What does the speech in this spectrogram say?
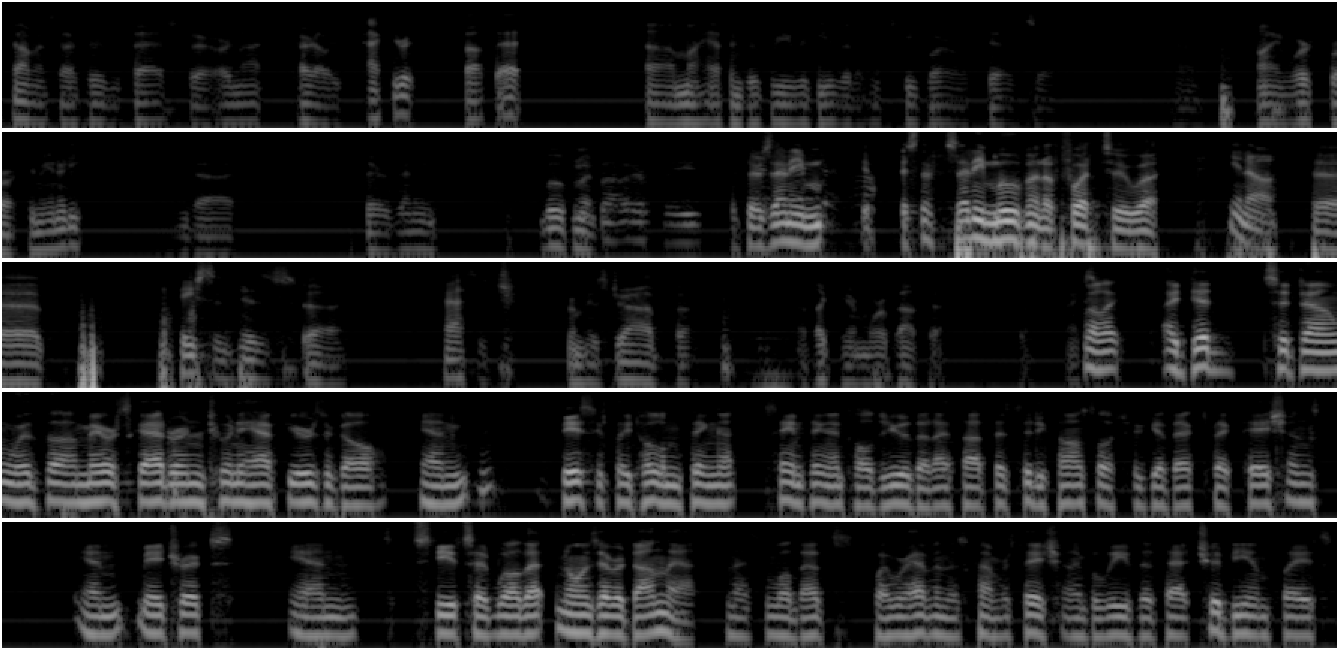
comments I've heard in the past are, are not entirely accurate about that. Um, I happen to agree with you that I think Steve Barwick does uh, uh, fine work for our community. And uh, if there's any movement, if there's any, if, if there's any movement afoot to, uh, you know, to hasten his uh, passage from his job, uh, I'd like to hear more about that. So, thanks. Well, I, I did sit down with uh, Mayor Skadron two and a half years ago and basically told him thing, same thing I told you, that I thought that city council should give expectations and matrix. And Steve said, well, that, no one's ever done that. And I said, well, that's why we're having this conversation. I believe that that should be in place.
